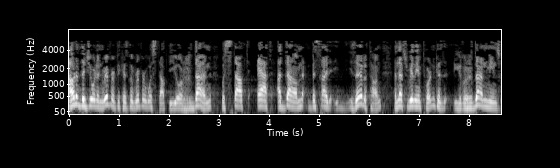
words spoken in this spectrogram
out of the Jordan River because the river was stopped. The Jordan was stopped at Adam beside Zaretan. And that's really important because Jordan means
